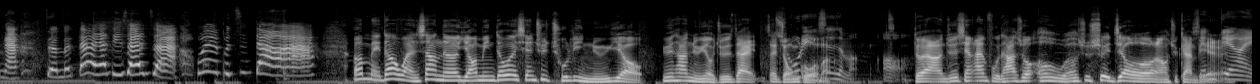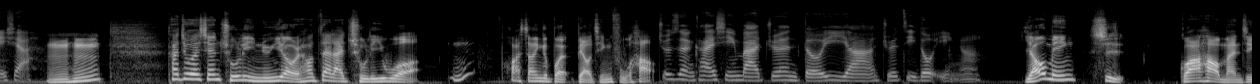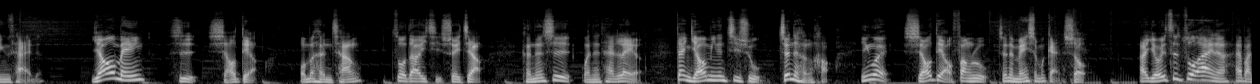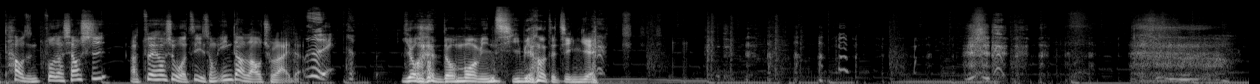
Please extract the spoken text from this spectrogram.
啦，怎么到了第三者啊？我也不知道啊。而每到晚上呢，姚明都会先去处理女友，因为他女友就是在在中国嘛。是什么？哦，对啊，就是先安抚他说：“哦，我要去睡觉哦。”然后去干别人。先恋爱一下。嗯哼，他就会先处理女友，然后再来处理我。嗯，画上一个表表情符号，就是很开心吧？觉得很得意啊，觉得自己都赢啊。姚明是括号蛮精彩的，姚明是小屌，我们很常坐到一起睡觉，可能是玩得太累了，但姚明的技术真的很好，因为小屌放入真的没什么感受啊。有一次做爱呢，还把套子做到消失啊，最后是我自己从阴道捞出来的，有很多莫名其妙的经验。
